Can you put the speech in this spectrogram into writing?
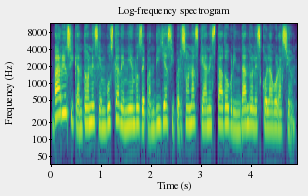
barrios y cantones en busca de miembros de pandillas y personas que han estado brindándoles colaboración.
